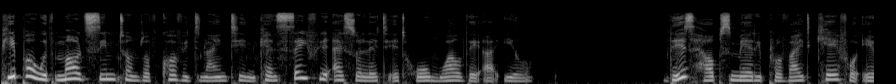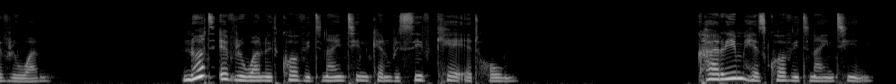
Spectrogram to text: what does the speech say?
People with mild symptoms of COVID-19 can safely isolate at home while they are ill. This helps Mary provide care for everyone. Not everyone with COVID-19 can receive care at home. Karim has COVID-19.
